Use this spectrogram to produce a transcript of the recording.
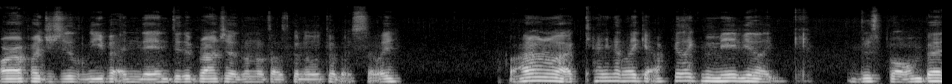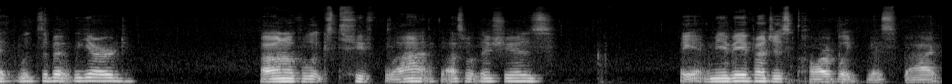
or if I just leave it and then do the branches. I don't know if that's gonna look a bit silly. But I don't know, I kinda like it. I feel like maybe like this bottom bit looks a bit weird. I don't know if it looks too flat, if that's what this is. But yeah, maybe if I just carve like this back,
